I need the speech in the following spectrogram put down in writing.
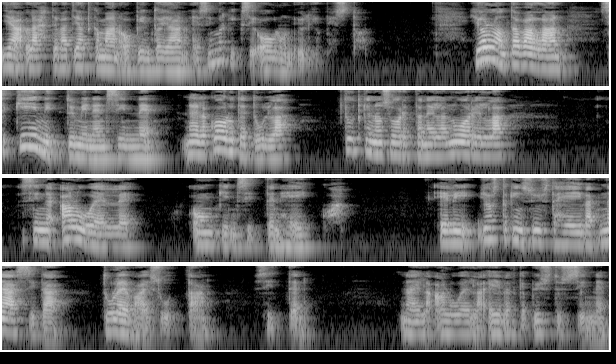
ja lähtevät jatkamaan opintojaan esimerkiksi Oulun yliopistoon. Jolloin tavallaan se kiinnittyminen sinne näillä koulutetuilla tutkinnon suorittaneilla nuorilla sinne alueelle onkin sitten heikkoa. Eli jostakin syystä he eivät näe sitä tulevaisuuttaan sitten näillä alueilla eivätkä pysty sinne,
